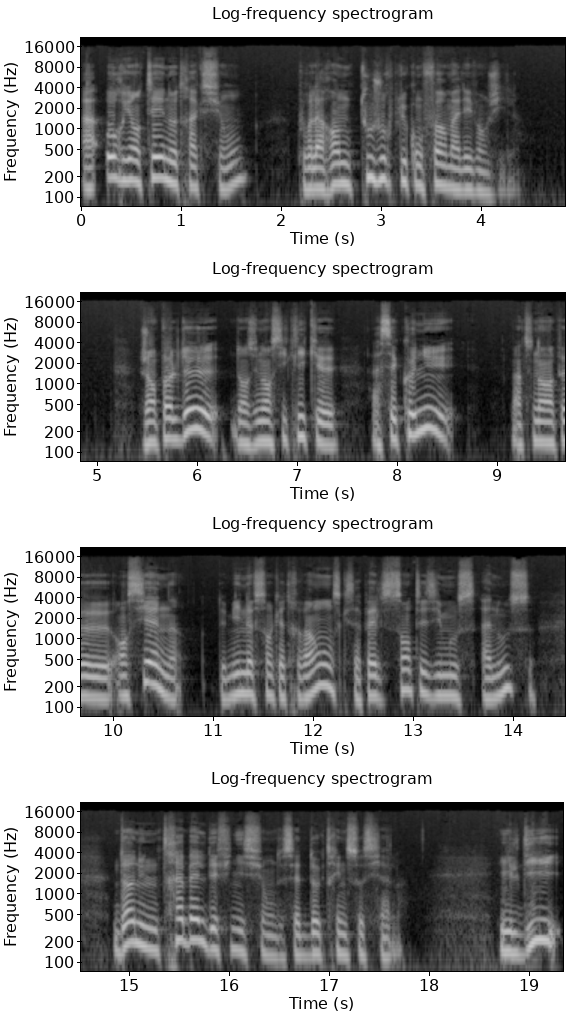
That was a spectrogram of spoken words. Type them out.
à orienter notre action pour la rendre toujours plus conforme à l'Évangile. Jean-Paul II, dans une encyclique assez connue, maintenant un peu ancienne, de 1991, qui s'appelle Centesimus Annus, donne une très belle définition de cette doctrine sociale. Il dit,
